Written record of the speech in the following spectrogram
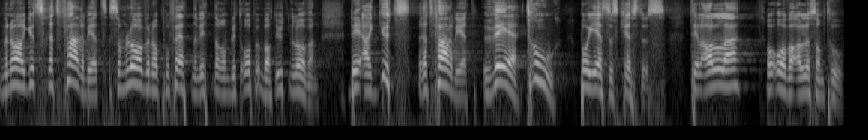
men nå er Guds rettferdighet, som loven og profetene vitner om, blitt åpenbart uten loven. Det er Guds rettferdighet ved tro på Jesus Kristus. Til alle og over alle som tror.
